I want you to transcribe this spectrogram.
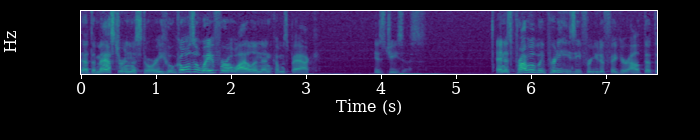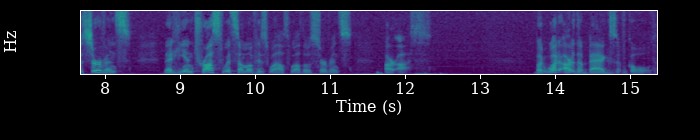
that the master in the story, who goes away for a while and then comes back, is Jesus. And it's probably pretty easy for you to figure out that the servants that he entrusts with some of his wealth, well, those servants are us. But what are the bags of gold?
